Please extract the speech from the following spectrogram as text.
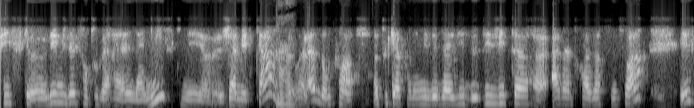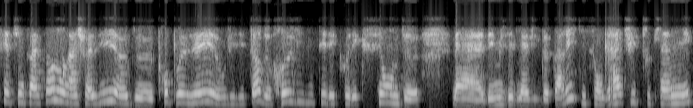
puisque les musées sont ouverts à la nuit, ce qui n'est euh, jamais le cas. Voilà, donc en, tout cas pour les musées de la ville de 18h à 23h ce soir. Et c'est une façon dont on a choisi euh, de proposer aux visiteurs de revisiter les collections de des musées de la ville de Paris qui sont gratuites toute l'année,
